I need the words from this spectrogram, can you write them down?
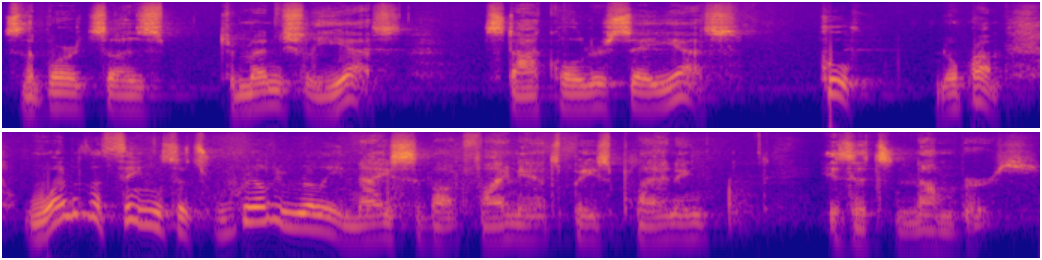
So the board says tremendously yes. Stockholders say yes. Cool, no problem. One of the things that's really, really nice about finance-based planning is its numbers.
